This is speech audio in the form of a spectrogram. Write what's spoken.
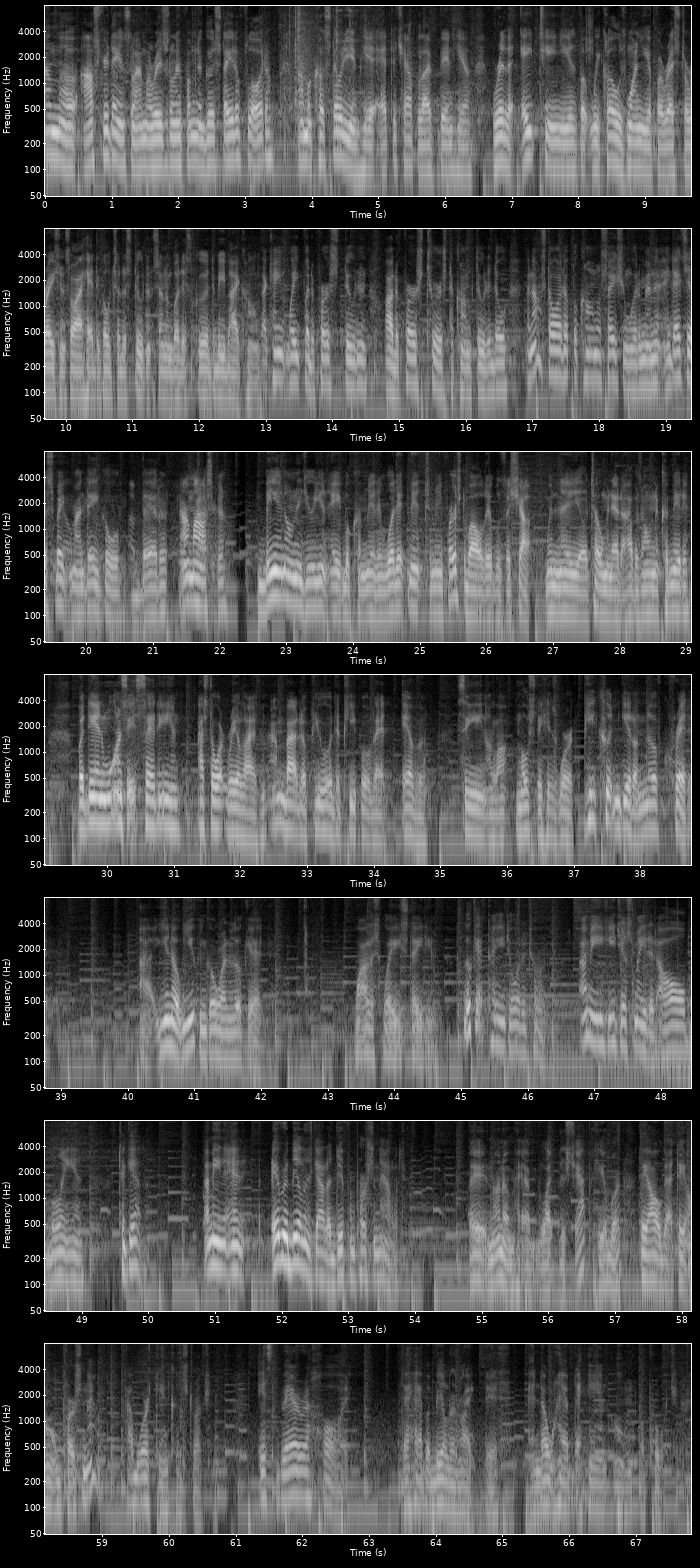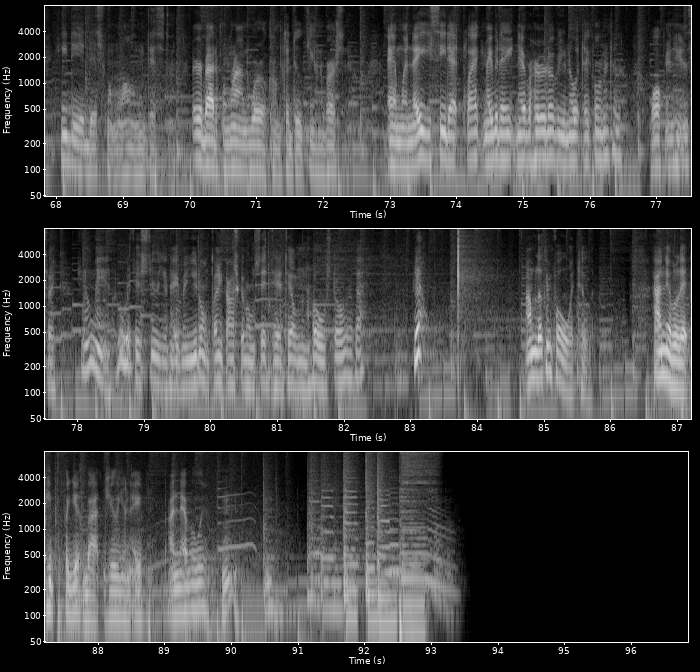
I'm uh, Oscar Dantzler. I'm originally from the good state of Florida. I'm a custodian here at the chapel. I've been here really 18 years, but we closed one year for restoration, so I had to go to the student center, but it's good to be back home. I can't wait for the first student or the first tourist to come through the door, and I'll start up a conversation with them, and, and that just makes my day go better. I'm Oscar. Being on the Julian Abele committee, what it meant to me, first of all, it was a shock when they uh, told me that I was on the committee. But then once it set in, I started realizing I'm about a few of the people that ever seen a lot, most of his work. He couldn't get enough credit. Uh, you know, you can go and look at Wallace Wade Stadium. Look at Page Auditorium. I mean, he just made it all blend together. I mean, and Every building's got a different personality. They, none of them have like this chapel here, but they all got their own personality. I worked in construction. It's very hard to have a building like this and don't have the hand-on approach. He did this from long distance. Everybody from around the world come to Duke University. And when they see that plaque, maybe they ain't never heard of it, you know what they're gonna do? Walk in here and say, young man, who is this Julian Haven? You don't think Oscar gonna sit there and tell them the whole story about it? Yeah. I'm looking forward to it. I never let people forget about Julian Abele. I never will. Mm -mm.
